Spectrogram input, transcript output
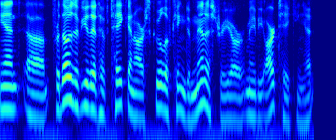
And uh, for those of you that have taken our School of Kingdom Ministry, or maybe are taking it,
